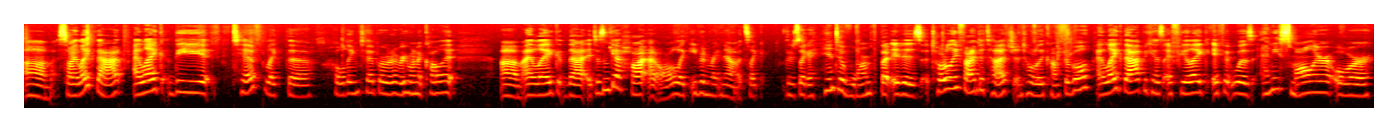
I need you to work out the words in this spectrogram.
Um, so I like that. I like the tip, like the holding tip or whatever you want to call it. Um, I like that it doesn't get hot at all. Like even right now, it's like there's like a hint of warmth, but it is totally fine to touch and totally comfortable. I like that because I feel like if it was any smaller or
